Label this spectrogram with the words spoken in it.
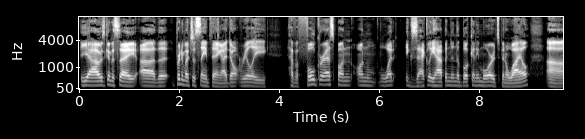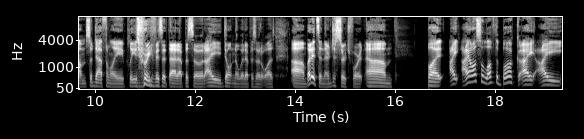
Yeah, I was gonna say uh, the pretty much the same thing. I don't really have a full grasp on on what exactly happened in the book anymore. It's been a while, um, so definitely please revisit that episode. I don't know what episode it was, um, but it's in there. Just search for it. Um, but I I also love the book. I I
